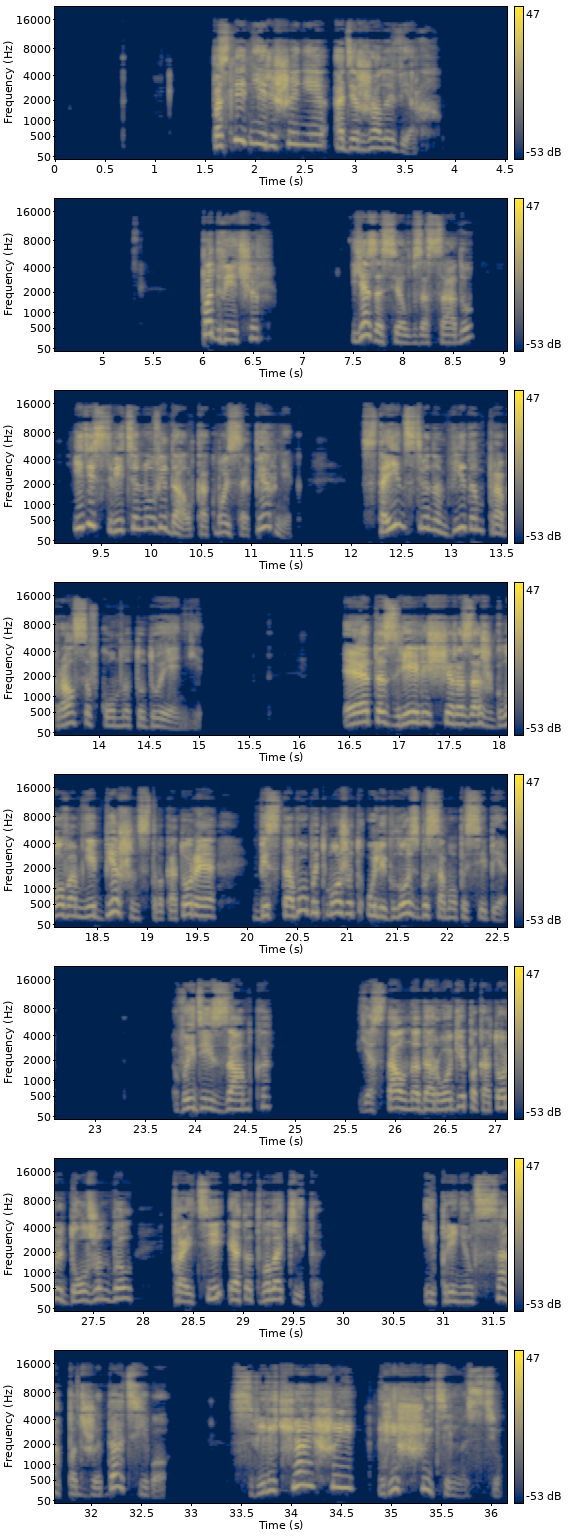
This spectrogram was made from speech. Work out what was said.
Последнее решение одержало верх. Под вечер я засел в засаду и действительно увидал, как мой соперник с таинственным видом пробрался в комнату дуэньи. Это зрелище разожгло во мне бешенство, которое без того, быть может, улеглось бы само по себе. Выйдя из замка, я стал на дороге, по которой должен был пройти этот волокита, и принялся поджидать его с величайшей решительностью.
